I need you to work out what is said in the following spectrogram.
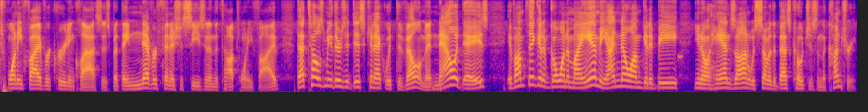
25 recruiting classes, but they never finish a season in the top 25. That tells me there's a disconnect with development. Nowadays, if I'm thinking of going to Miami, I know I'm going to be, you know, hands on with some of the best coaches in the country.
